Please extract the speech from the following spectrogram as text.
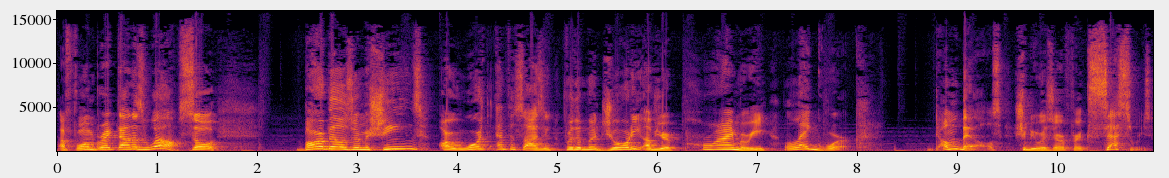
of form breakdown as well. So, barbells or machines are worth emphasizing for the majority of your primary leg work. Dumbbells should be reserved for accessories,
